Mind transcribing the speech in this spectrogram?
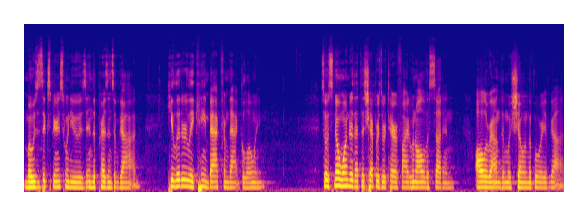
Moses experienced when he was in the presence of God. He literally came back from that glowing. So it's no wonder that the shepherds were terrified when all of a sudden, all around them was shown the glory of God.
